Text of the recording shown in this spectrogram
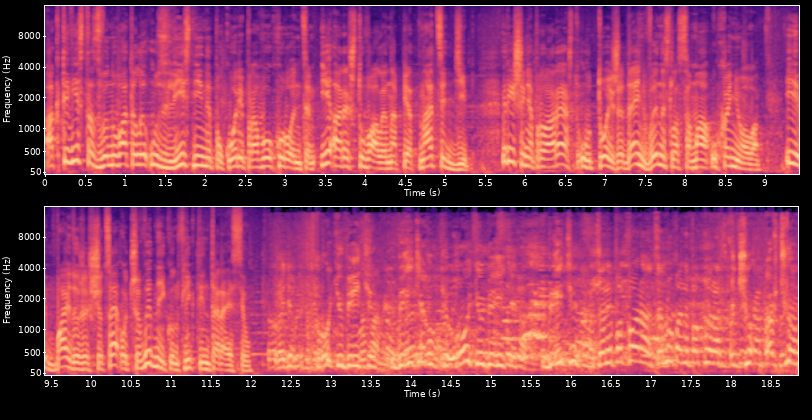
Активіста звинуватили у злісній непокорі правоохоронцям і арештували на 15 діб. Рішення про арешт у той же день винесла сама Уханьова. І байдуже, що це очевидний конфлікт інтересів. Руки уберите. Уберите руки. Руки уберите. Уберите. Це не покора, це група не покора. А в чем?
